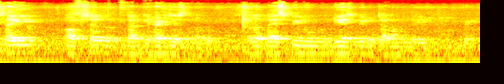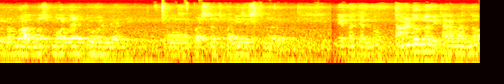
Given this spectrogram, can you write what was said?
స్థాయి ఆఫీసర్ దానికి హెడ్ చేస్తున్నారు. తర్వాత ఎస్పీలు డిఎస్పీలు చాలామంది పెట్టుకున్నాము. Almost more than two hundred persons పని చేస్తున్నారు. నేపథ్యంలో తాండూరులో వికారాబాద్లో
